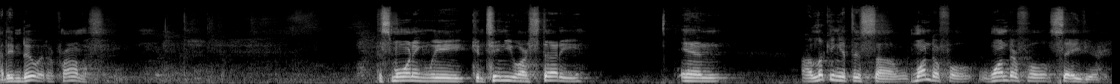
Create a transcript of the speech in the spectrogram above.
I didn't do it, I promise. This morning we continue our study in uh, looking at this uh, wonderful, wonderful Savior.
